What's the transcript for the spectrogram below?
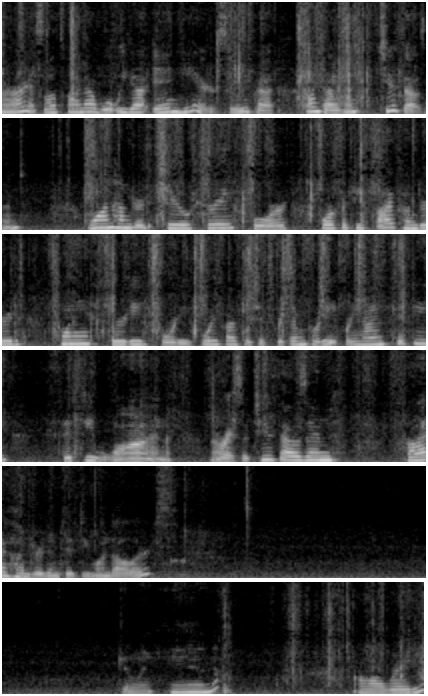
All right, so let's find out what we got in here. So we've got 1,000, 2,000, 100, 2, 3, 4, 450, 500, 20, 30, 40, 45, 46, 47, 48, 49, 50, 51. All right, so $2,551 going in. Alrighty.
